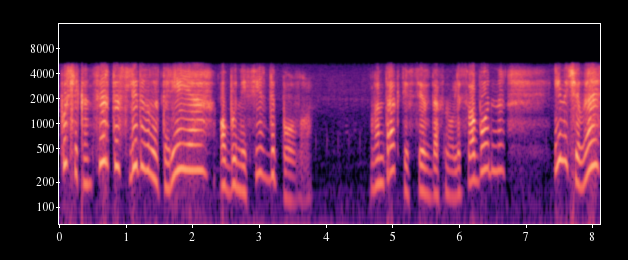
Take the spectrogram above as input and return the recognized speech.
После концерта следовала лотерея об «Инефис де Пово». В антракте все вздохнули свободно, и началась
